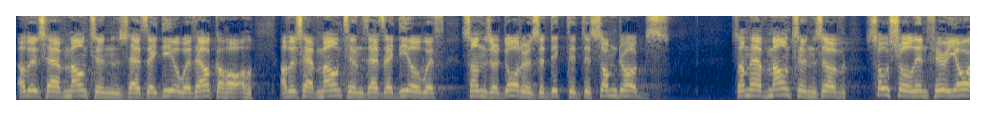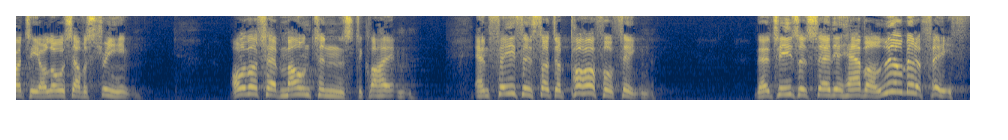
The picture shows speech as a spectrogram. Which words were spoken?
Others have mountains as they deal with alcohol. Others have mountains as they deal with sons or daughters addicted to some drugs. Some have mountains of social inferiority or low self esteem. All of us have mountains to climb. And faith is such a powerful thing that Jesus said to have a little bit of faith.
